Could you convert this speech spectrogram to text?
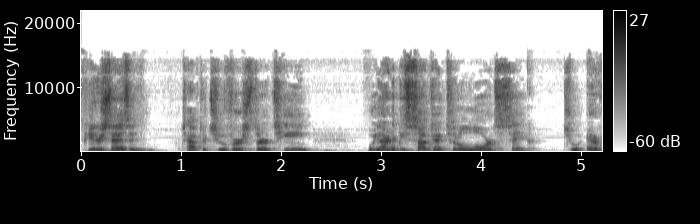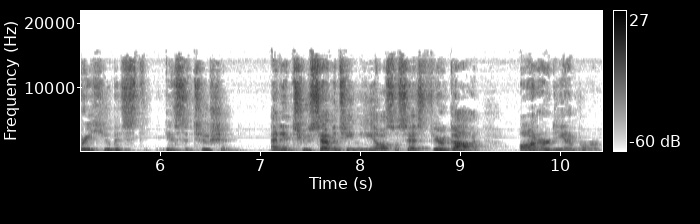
Peter says in chapter 2, verse 13, we are to be subject to the Lord's sake to every human institution. And in 217, he also says, Fear God, honor the emperor.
